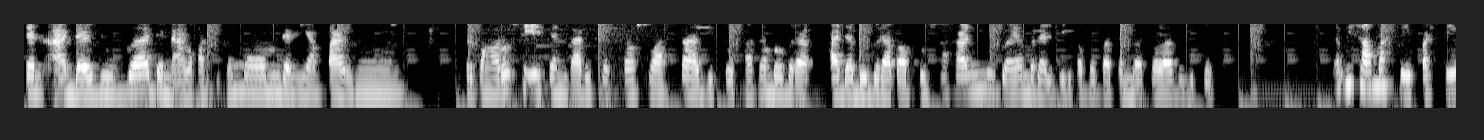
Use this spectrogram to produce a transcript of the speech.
Dan ada juga dana alokasi umum dan yang paling berpengaruh sih inventaris sektor swasta gitu karena beberapa ada beberapa perusahaan juga yang berada di Kabupaten Batola begitu. Tapi sama sih pasti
